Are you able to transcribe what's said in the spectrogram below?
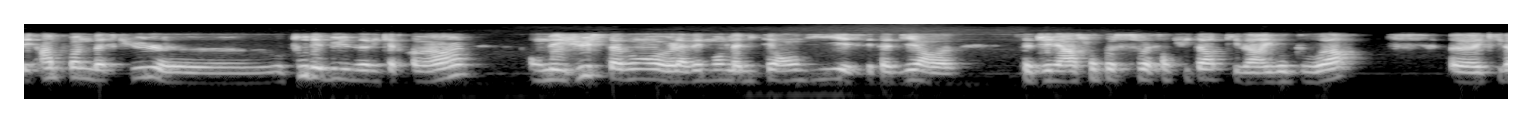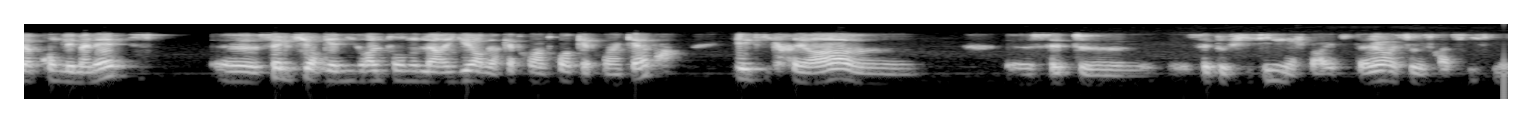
C'est un point de bascule au tout début des années 80. On est juste avant l'avènement de la Mitterrandie, et c'est-à-dire cette génération post-68 art qui va arriver au pouvoir, qui va prendre les manettes, euh, celle qui organisera le tournoi de la rigueur vers 83-84 et qui créera euh, euh, cette euh, cette officine dont je parlais tout à l'heure, SOS Racisme,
